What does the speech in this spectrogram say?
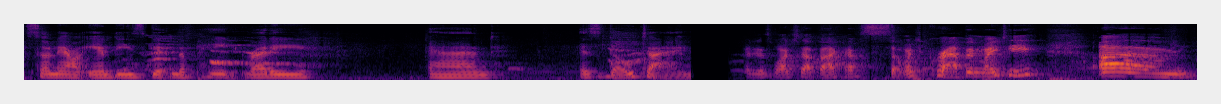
so now Andy's getting the paint ready and it's go time. I just watched that back. I have so much crap in my teeth. Um,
